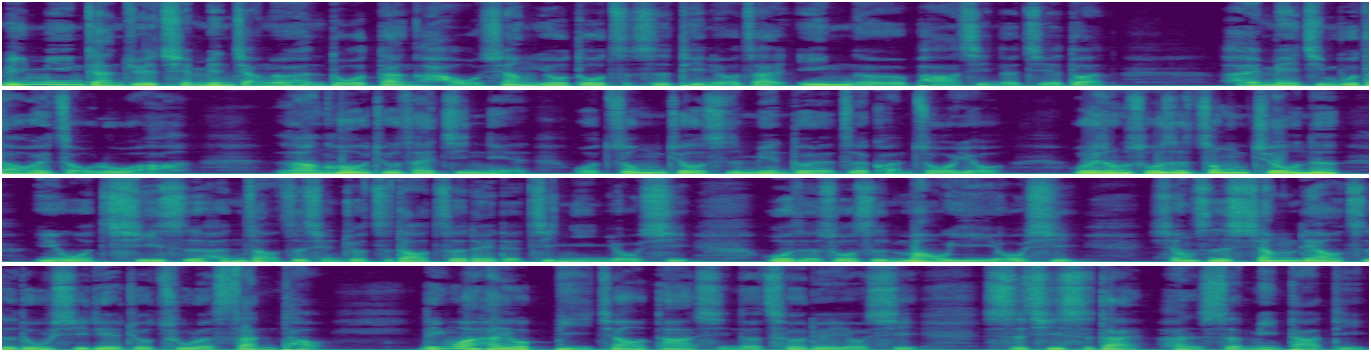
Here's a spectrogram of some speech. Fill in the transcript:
明明感觉前面讲了很多，但好像又都只是停留在婴儿爬行的阶段，还没进步到会走路啊。然后就在今年，我终究是面对了这款桌游。为什么说是终究呢？因为我其实很早之前就知道这类的经营游戏，或者说是贸易游戏，像是香料之路系列就出了三套，另外还有比较大型的策略游戏《石器时代》和《神秘大地》，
